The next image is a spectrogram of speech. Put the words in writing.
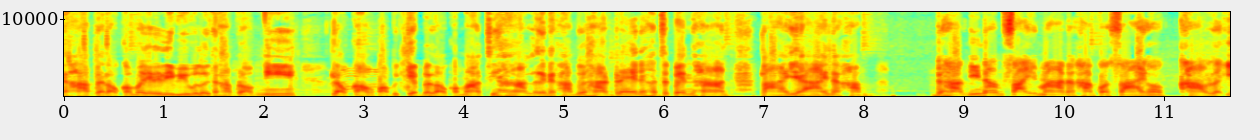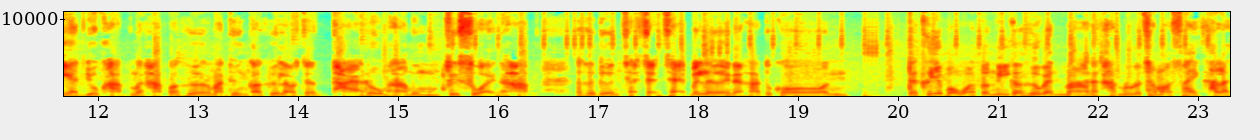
นะครับ แต่เราก็ไม่ได้รีวิวเลยนะครับ รอบนี้เราก็เอากระเป๋าไปเก็บแล้วเราก็มาที่หาดเลยนะครับ ด้วยหาดแรกนะครับจะเป็นหาดตายายนะครับ เดยหาดนี้น้ำใสมากนะครับ ก็ทรายก็ขาวละเอียดอยู่ครับนะครับ ก็คือมาถึงก็คือเราจะถ่ายรูปหามุมสวยๆนะครับ ก็คือเดินแฉะแฉะไปเลยนะคะทุกคนแต่คืออย่าบอกว่าตัวนี้ก็คือแว้นมานะครับรถชมอไซค์คันละ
